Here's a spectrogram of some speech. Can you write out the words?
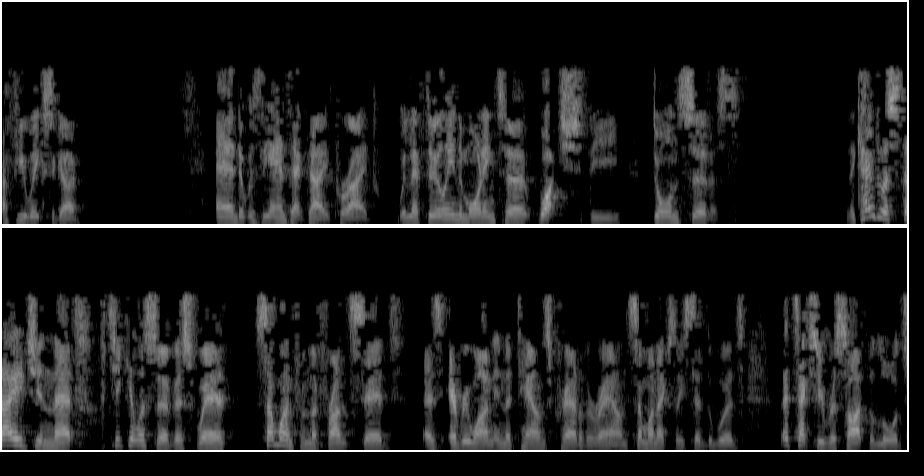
a few weeks ago, and it was the Anzac Day parade. We left early in the morning to watch the dawn service. It came to a stage in that particular service where someone from the front said, as everyone in the town's crowded around, someone actually said the words, let's actually recite the Lord's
